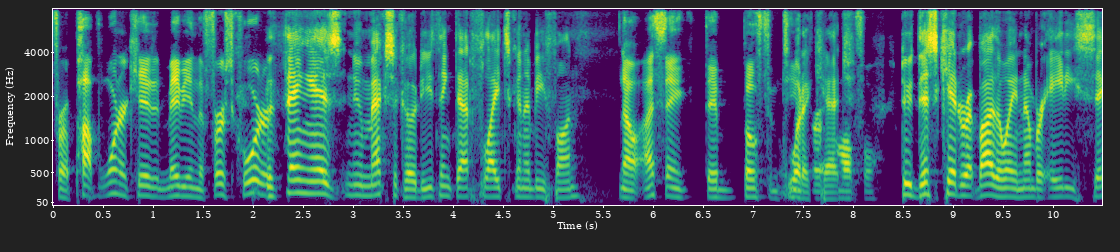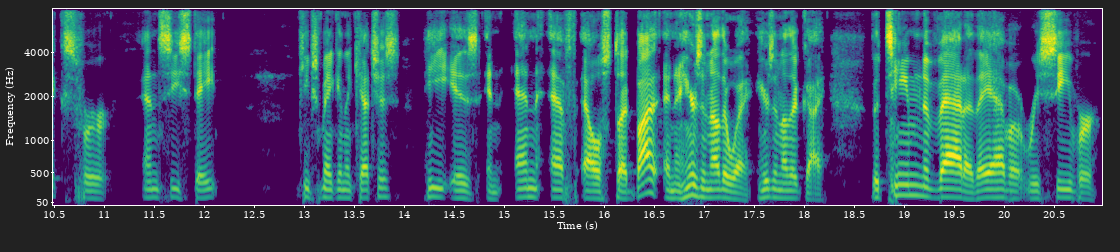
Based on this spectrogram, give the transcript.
For a Pop Warner kid, maybe in the first quarter. The thing is, New Mexico, do you think that flight's going to be fun? no, I think they both them teams What a are catch. awful. Dude, this kid, by the way, number 86 for NC State, keeps making the catches. He is an NFL stud. By and here's another way. Here's another guy. The team Nevada, they have a receiver.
